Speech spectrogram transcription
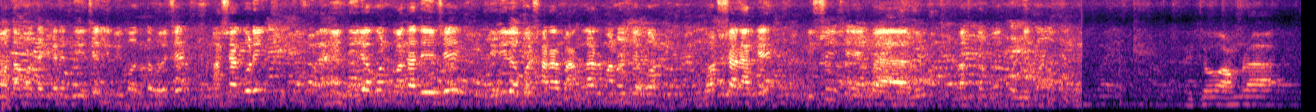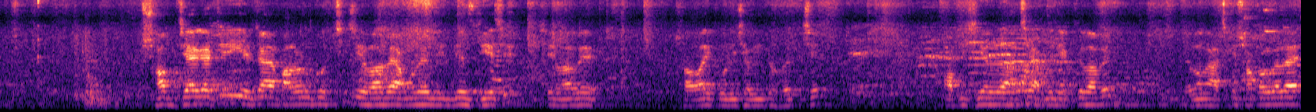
মতামত এখানে দিয়েছে, লিপিবদ্ধ হয়েছে। আশা করি দিদি যখন কথা দিয়েছে, দিদির ওপর সারা বাংলার মানুষ যখন ভরসা রাখে, নিশ্চয়ই সে বাস্তবে পরিণত হবে। তো আমরা সব জায়গাতেই এটা পালন করছি, যেভাবে আমাদের নির্দেশ দিয়েছে, সেভাবে সবাই পরিচালিত হচ্ছে। অফিসিয়ালরা আছে, আপনি দেখতে পাবেন। এবং আজকে সকালবেলায়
